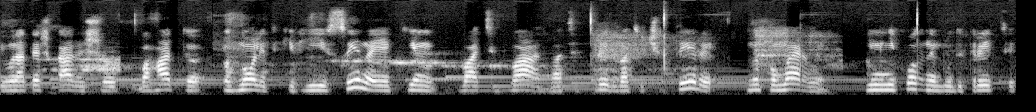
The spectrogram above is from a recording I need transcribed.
і вона теж каже, що багато однолітків її сина, яким 22, 23, 24, не померли. Їм ніколи не буде 30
